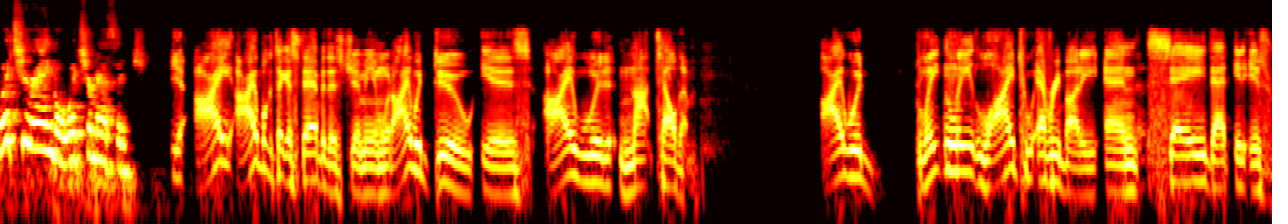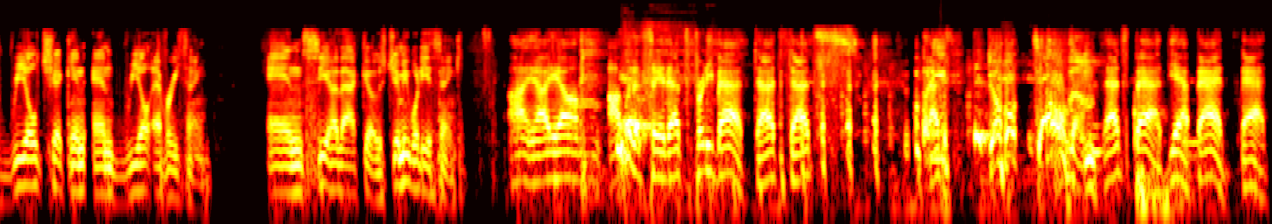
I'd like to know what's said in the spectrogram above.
What's your angle? What's your message? Yeah, I, I will take a stab at this, Jimmy. And what I would do is I would not tell them. I would blatantly lie to everybody and say that it is real chicken and real everything and see how that goes. Jimmy, what do you think? I, I um I'm gonna say that's pretty bad. That that's, that's don't tell them. That's bad. Yeah, bad, bad,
